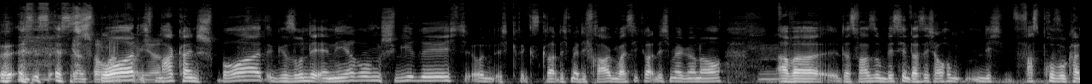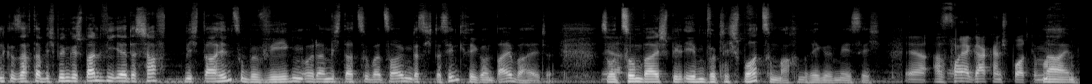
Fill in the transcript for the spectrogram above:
Äh, es ist, es ist Sport, Anfang, ja. ich mag keinen Sport, gesunde Ernährung, schwierig und ich krieg's gerade nicht mehr, die Fragen weiß ich gerade nicht mehr genau. Mhm. Aber das war so ein bisschen, dass ich auch nicht fast provokant gesagt habe, ich bin gespannt, wie ihr das schafft, mich dahin zu bewegen oder mich dazu überzeugen, dass ich das hinkriege und beibehalte. So ja. zum Beispiel eben wirklich Sport zu machen regelmäßig. Ja, also vorher gar keinen Sport gemacht? Nein,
